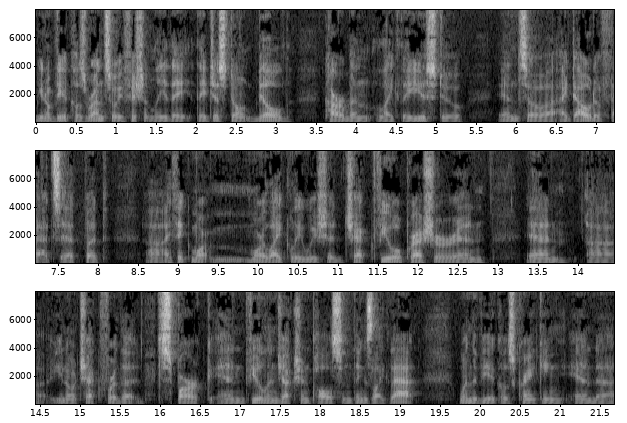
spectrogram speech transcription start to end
you know, vehicles run so efficiently they they just don't build carbon like they used to, and so uh, I doubt if that's it. But uh, I think more more likely we should check fuel pressure and and uh, you know check for the spark and fuel injection pulse and things like that when the vehicle's cranking and uh,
